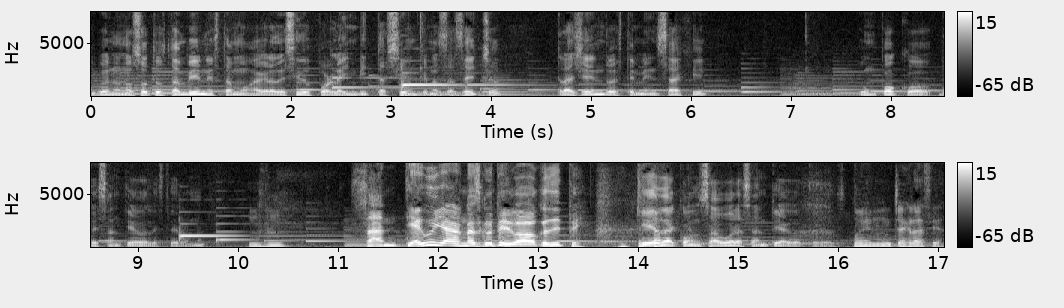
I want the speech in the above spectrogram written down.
Y bueno, nosotros también estamos agradecidos por la invitación que nos has hecho, trayendo este mensaje un poco de Santiago del Estero, ¿no? Ujú. Santiago ya nos gusta y vamos. Queda con sabor a Santiago todo esto. Bueno, muchas gracias.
